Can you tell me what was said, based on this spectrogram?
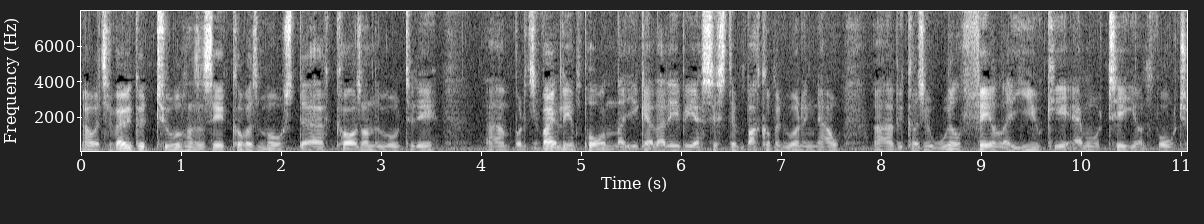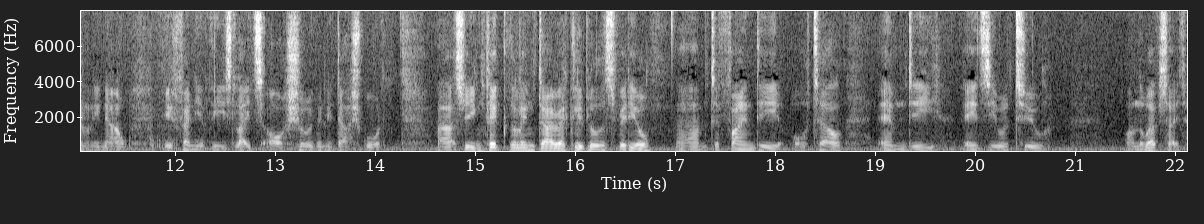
Now it's a very good tool, as I say it covers most uh, cars on the road today um, but it's vitally important that you get that ABS system back up and running now uh, because it will fail a UK MOT unfortunately now if any of these lights are showing on your dashboard. Uh, so you can click the link directly below this video um, to find the Autel MD802 on the website.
